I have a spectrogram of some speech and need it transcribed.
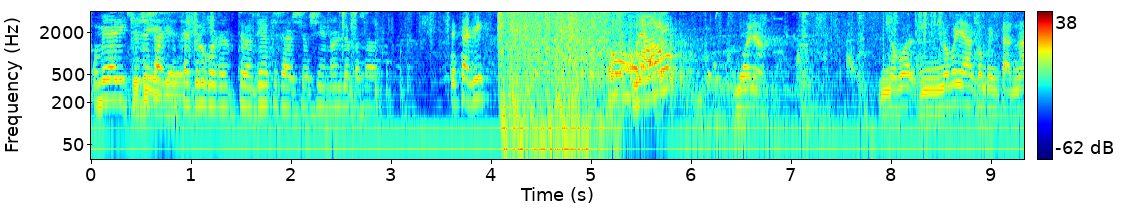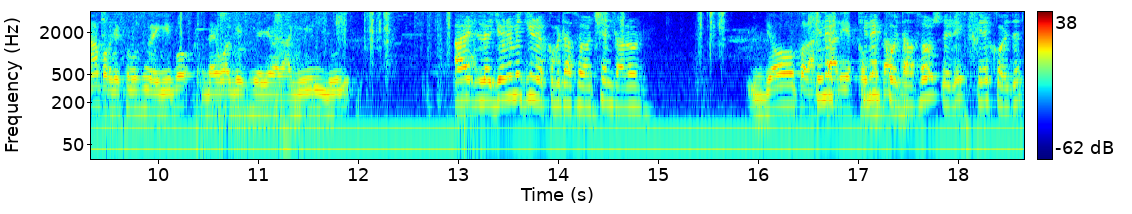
Pues mira, Eric, tú ya sabes este truco, te, te lo tienes que saber sí o sí, no el de pasar. Está aquí. ¡Oh! ¿Le he dado? Buena. No, voy- no voy a comentar nada porque somos un equipo. Da igual que se lleve la kill, lul. A ver, yo le metí un escopetazo de 80, lol. Yo con las ¿Tienes, caries ¿tienes cohetazos, Eric? ¿Tienes cohetes?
